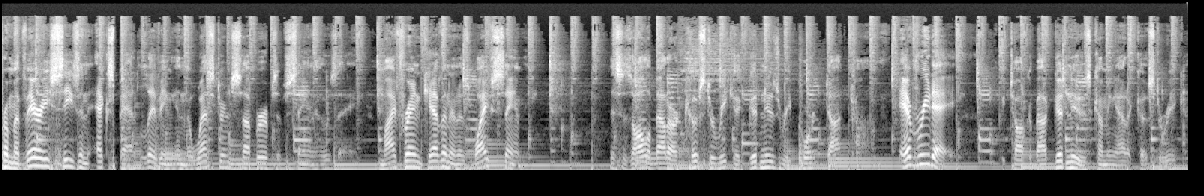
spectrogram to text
from a very seasoned expat living in the western suburbs of San Jose. My friend Kevin and his wife Sammy. This is all about our Costa Rica Good News Report.com. Every day, we talk about good news coming out of Costa Rica.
